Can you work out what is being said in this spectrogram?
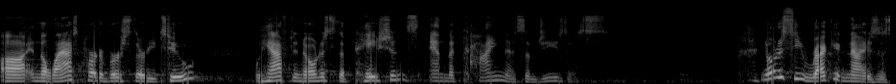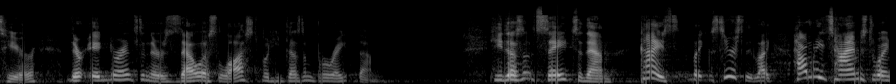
Uh, in the last part of verse 32, we have to notice the patience and the kindness of Jesus. Notice he recognizes here their ignorance and their zealous lust, but he doesn't berate them. He doesn't say to them, guys, like seriously, like how many times do I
